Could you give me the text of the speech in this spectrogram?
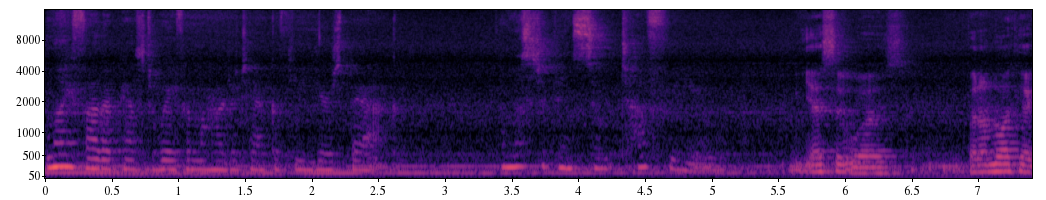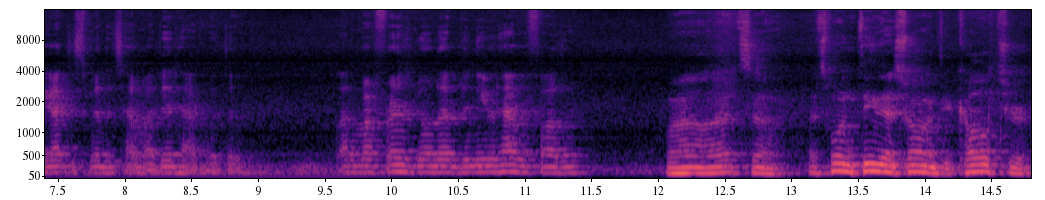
My father passed away from a heart attack a few years back. It must have been so tough for you. Yes, it was. But I'm lucky I got to spend the time I did have with him. A lot of my friends growing up didn't even have a father. Well, that's uh, that's one thing that's wrong with your culture.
